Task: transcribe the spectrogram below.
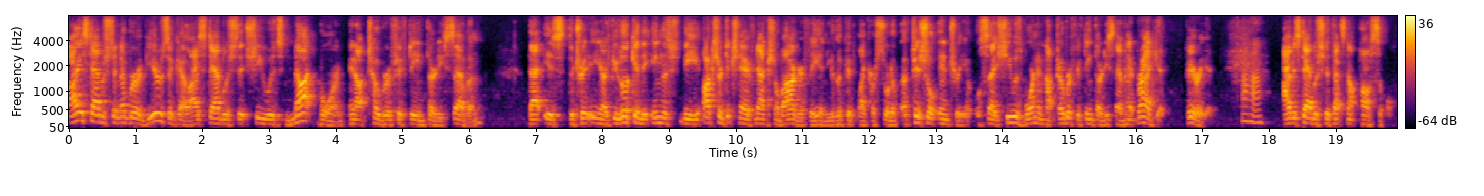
I established a number of years ago. I established that she was not born in October of 1537 that is the you know if you look in the english the oxford dictionary of national biography and you look at like her sort of official entry it will say she was born in october 1537 at bradgate period uh-huh. I've established that that's not possible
